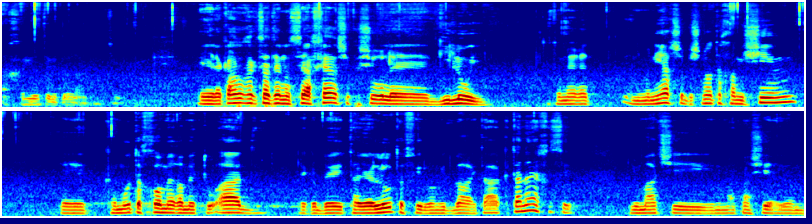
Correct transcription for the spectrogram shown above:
האחריות הגדולה הזאת. אה, לקחת אותך קצת לנושא אחר שקשור לגילוי. זאת אומרת, אני מניח שבשנות החמישים אה, כמות החומר המתועד לגבי טיילות אפילו במדבר הייתה קטנה יחסית לעומת, שהיא, לעומת מה שהיא היום.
